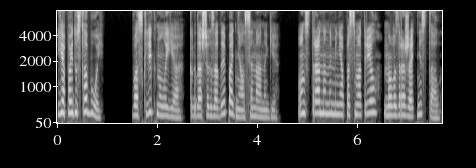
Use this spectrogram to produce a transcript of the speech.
Я пойду с тобой. Воскликнула я, когда Шахзаде поднялся на ноги. Он странно на меня посмотрел, но возражать не стал.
